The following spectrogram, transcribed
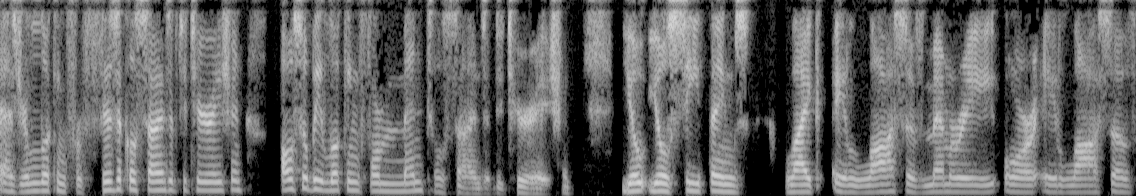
as you're looking for physical signs of deterioration, also be looking for mental signs of deterioration. You'll you'll see things like a loss of memory or a loss of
